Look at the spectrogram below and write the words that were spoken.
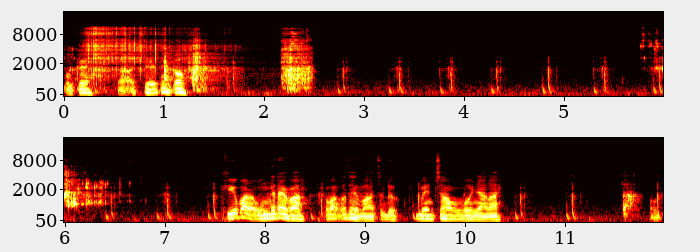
Ok, đã chế thành công. Khi các bạn uống cái này vào, các bạn có thể vào được bên trong ngôi nhà này. Ok.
